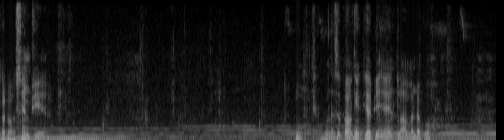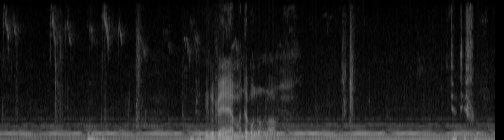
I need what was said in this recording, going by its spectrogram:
တော်တော်အဆင်ပြေတယ်ဟုတ်ဒီကလည်းစပါကင်ပြပြင်းရလာမှန်းတော့ဒီလိုပြန်ရမှန်းတော့လာ beautiful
